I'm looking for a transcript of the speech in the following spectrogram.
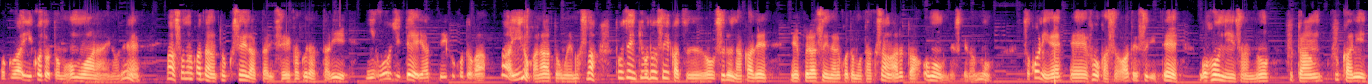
僕はいいこととも思わないので、まあ、その方の特性だったり性格だったりに応じてやっていくことが、まあいいのかなと思います。まあ、当然共同生活をする中で、えプラスになることもたくさんあるとは思うんですけども、そこにね、えフォーカスを当てすぎて、ご本人さんの負担、負荷に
